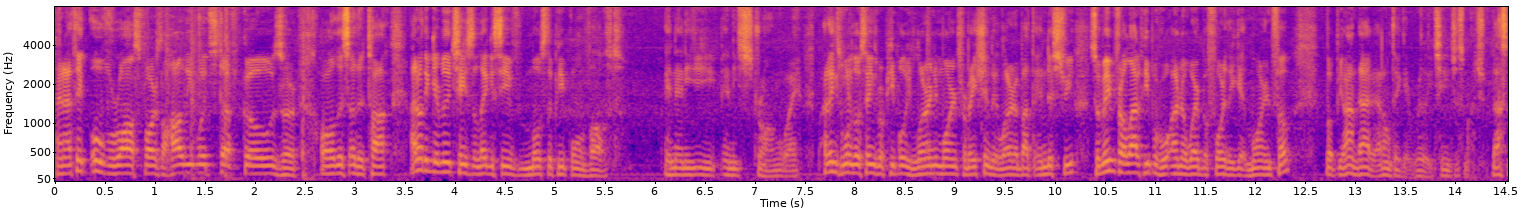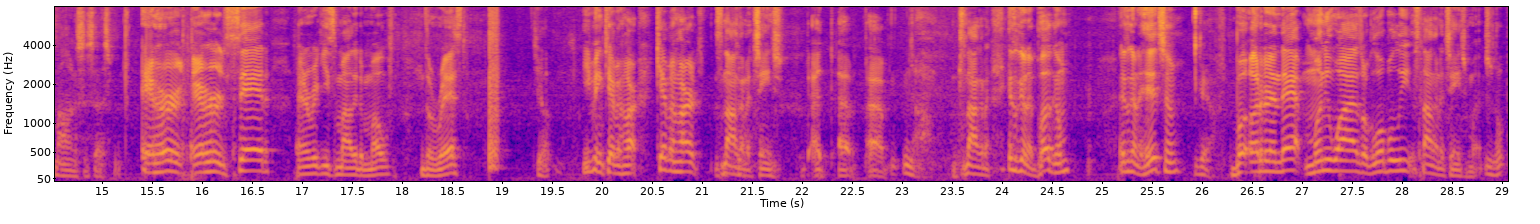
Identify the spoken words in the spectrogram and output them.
And I think overall, as far as the Hollywood stuff goes, or all this other talk, I don't think it really changed the legacy of most of the people involved in any any strong way. I think it's one of those things where people learn more information, they learn about the industry. So maybe for a lot of people who are unaware before, they get more info. But beyond that, I don't think it really changes much. That's my honest assessment. It hurt. It hurt. Ced and Rickey Smiley the most. The rest, Yep. even Kevin Hart. Kevin Hart, it's not gonna change. Uh, uh, uh, No. It's not gonna. It's gonna bug him. It's gonna hit him. Yeah. But other than that, money wise or globally, it's not gonna change much. Nope.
